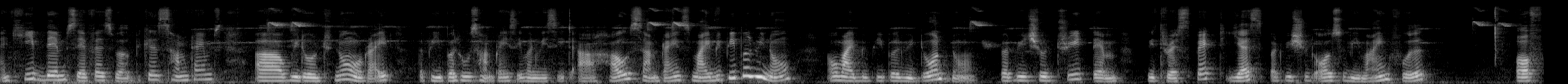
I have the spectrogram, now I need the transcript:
And keep them safe as well because sometimes uh, we don't know right? The people who sometimes even visit our house sometimes might be people we know or might be people we don't know but we should treat them with respect yes but we should also be mindful of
